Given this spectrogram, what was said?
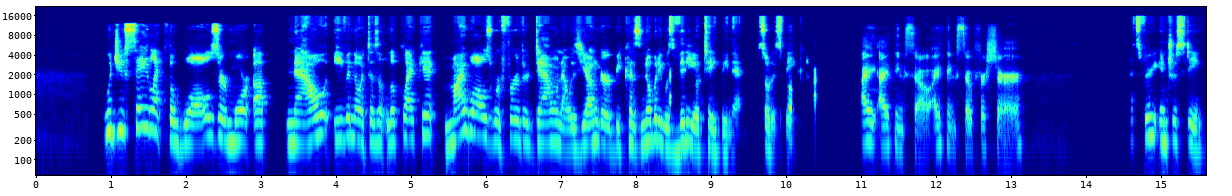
Would you say like the walls are more up now, even though it doesn't look like it? My walls were further down when I was younger because nobody was videotaping it, so to speak. I, I think so. I think so for sure. That's very interesting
